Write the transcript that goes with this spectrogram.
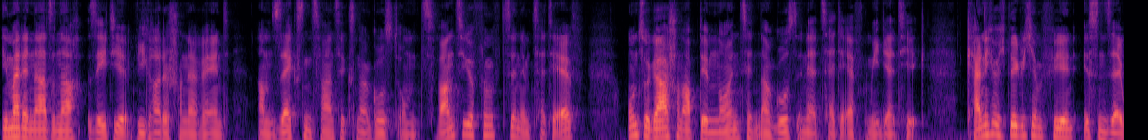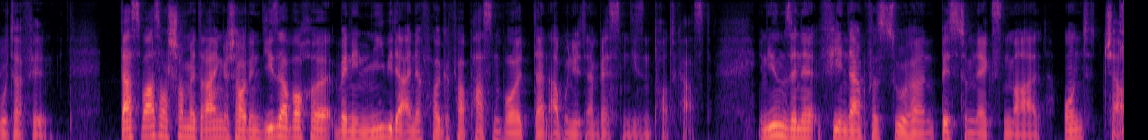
Immer der Nase nach seht ihr, wie gerade schon erwähnt, am 26. August um 20.15 Uhr im ZDF und sogar schon ab dem 19. August in der ZDF Mediathek. Kann ich euch wirklich empfehlen, ist ein sehr guter Film. Das war's auch schon mit reingeschaut in dieser Woche. Wenn ihr nie wieder eine Folge verpassen wollt, dann abonniert am besten diesen Podcast. In diesem Sinne, vielen Dank fürs Zuhören, bis zum nächsten Mal und ciao.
